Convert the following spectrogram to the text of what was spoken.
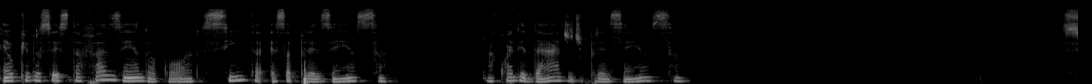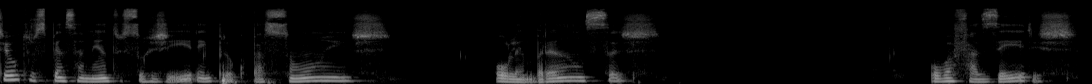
é o que você está fazendo agora. Sinta essa presença, uma qualidade de presença. Se outros pensamentos surgirem, preocupações ou lembranças, ou afazeres,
